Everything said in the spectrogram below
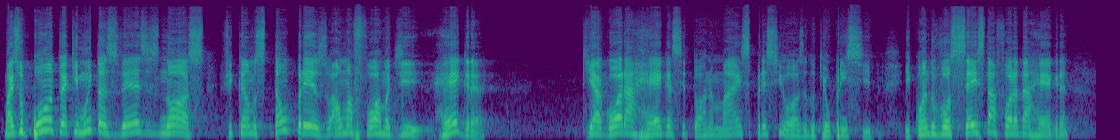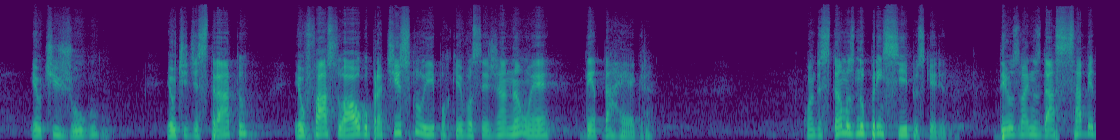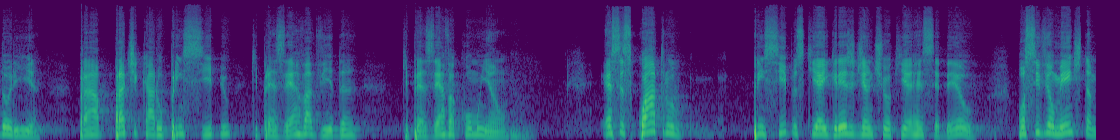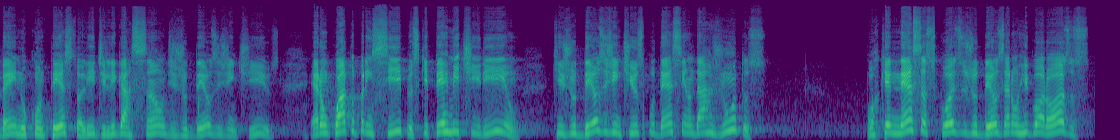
Mas o ponto é que muitas vezes nós ficamos tão presos a uma forma de regra que agora a regra se torna mais preciosa do que o princípio. E quando você está fora da regra, eu te julgo, eu te distrato eu faço algo para te excluir, porque você já não é dentro da regra. Quando estamos no princípios, querido, Deus vai nos dar sabedoria para praticar o princípio que preserva a vida, que preserva a comunhão. Esses quatro princípios que a igreja de Antioquia recebeu, possivelmente também no contexto ali de ligação de judeus e gentios, eram quatro princípios que permitiriam que judeus e gentios pudessem andar juntos. Porque nessas coisas os judeus eram rigorosos,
